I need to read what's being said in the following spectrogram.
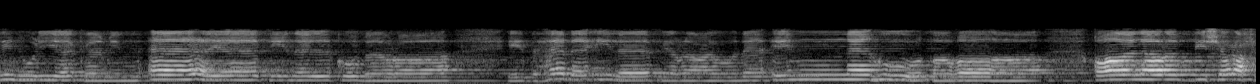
لنريك من آياتنا الكبرى. اذهب إلى فرعون إنه طغى. قال رب اشرح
